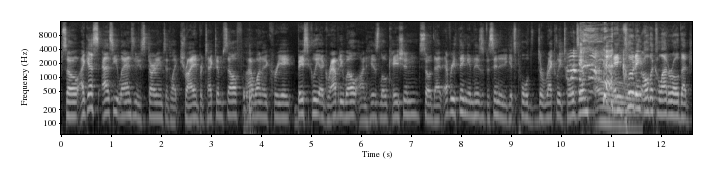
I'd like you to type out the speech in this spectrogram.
So I guess as he lands and he's starting to like try and protect himself, I want to create basically a gravity well on his location so that everything in his vicinity gets pulled directly towards him, oh. including all the collateral that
